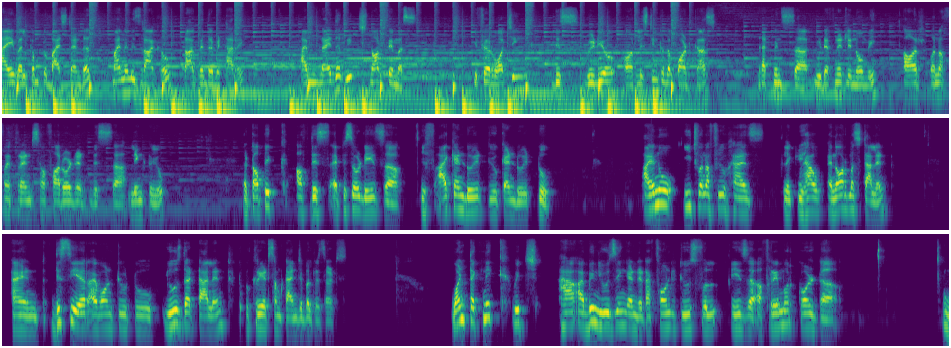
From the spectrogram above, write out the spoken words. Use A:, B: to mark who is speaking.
A: Hi, welcome to Bystander. My name is Raghav, Raghavendra Mithare. I'm neither rich nor famous. If you're watching this video or listening to the podcast, that means uh, you definitely know me, or one of my friends have forwarded this uh, link to you. The topic of this episode is uh, If I can do it, you can do it too. I know each one of you has, like, you have enormous talent and this year, I want you to use that talent to create some tangible results. One technique which I've been using and that I found it useful is a framework called uh,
